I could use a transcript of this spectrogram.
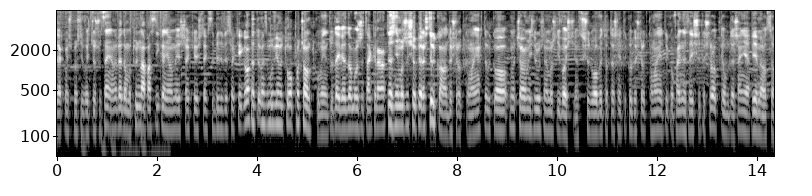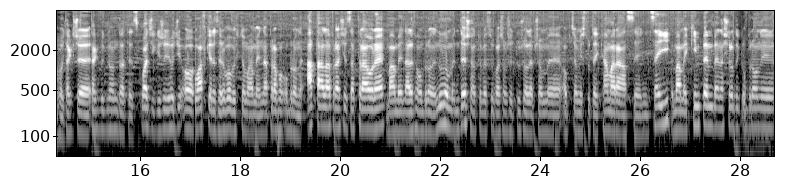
jakąś możliwość do rzucenia. No wiadomo, tu napastnika nie mamy jeszcze jakiegoś tak zbyt wysokiego, natomiast mówimy tu o początku, więc tutaj wiadomo, że ta gra też nie może się opierać tylko na dośrodkowaniach, tylko no, trzeba mieć różne możliwości. No, skrzydłowy to też nie tylko dośrodkowanie, tylko fajne zejście do środka, uderzenie, wiemy o co chodzi. Także tak wygląda ten składzik. Jeżeli chodzi o ławkę rezerwowych, to mamy na prawą obronę Atala w razie za Traore, mamy na lewą obronę Nuno Mendes, natomiast uważam, że dużo lepszą e, opcją jest tutaj Kamara z Nicei. Mamy Kimpembe na środek obrony,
